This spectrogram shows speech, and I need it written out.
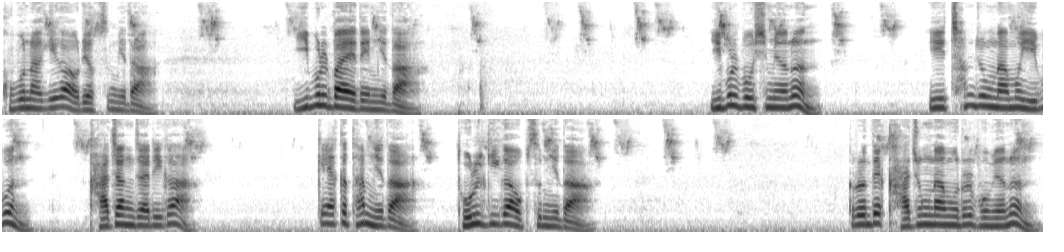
구분하기가 어렵습니다. 잎을 봐야 됩니다. 잎을 보시면은 이 참중나무 잎은 가장자리가 깨끗합니다. 돌기가 없습니다. 그런데 가죽나무를 보면은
